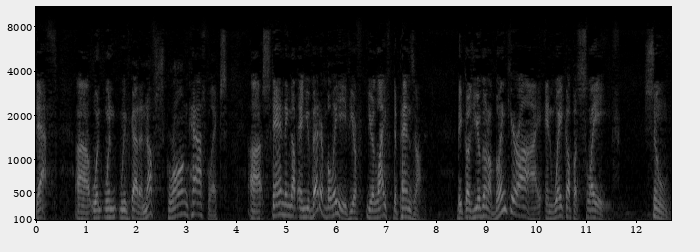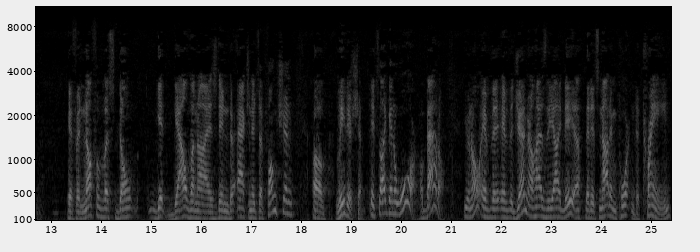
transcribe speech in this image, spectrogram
death. Uh, when, when we've got enough strong Catholics uh, standing up, and you better believe your, your life depends on it, because you're going to blink your eye and wake up a slave soon. If enough of us don't get galvanized into action, it's a function of leadership. It's like in a war, a battle. You know, if the, if the general has the idea that it's not important to train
